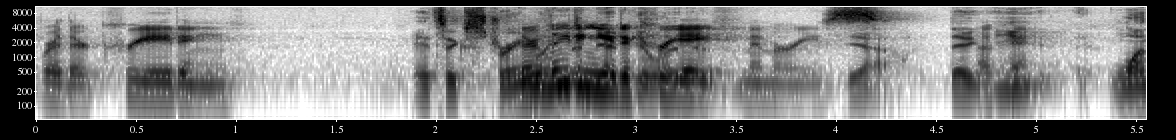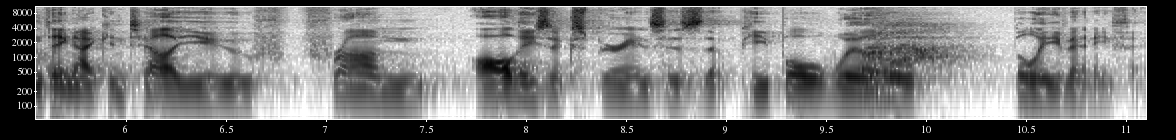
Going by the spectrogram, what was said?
where they're creating, It's extremely they're leading you to create memories. Yeah. They, Okay. you, one thing I can tell you from all these experiences that people will believe anything.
